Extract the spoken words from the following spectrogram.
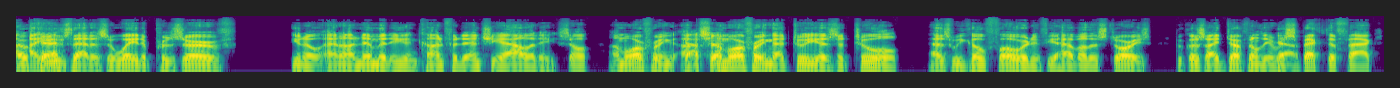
I use that as a way to preserve, you know, anonymity and confidentiality. So I'm offering uh, gotcha. I'm offering that to you as a tool as we go forward if you have other stories because I definitely yeah. respect the fact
